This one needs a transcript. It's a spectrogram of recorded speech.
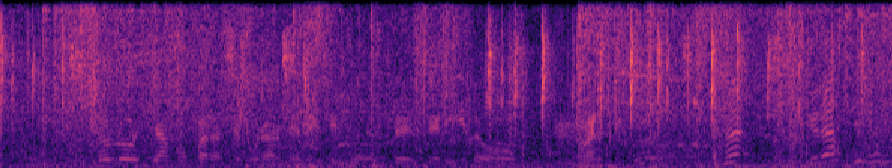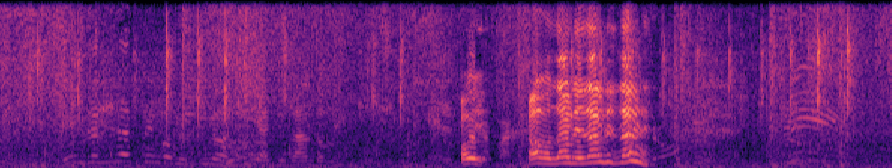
Solo llamo para asegurarme de que no estés herido o muerto. Ah, Gracias. En realidad tengo a mi tío aquí ayudándome. ¡Uy! ¡Vamos, dale, dale, dale!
